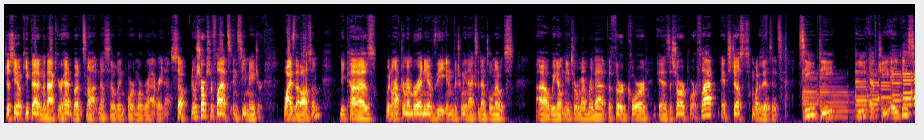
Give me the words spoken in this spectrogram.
just you know keep that in the back of your head, but it's not necessarily important where we're at right now. So no sharps or flats in C major. Why is that awesome? Because we don't have to remember any of the in between accidental notes. Uh, we don't need to remember that the third chord is a sharp or a flat. It's just what it is. It's C, D, E, F, G, A, B, C.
